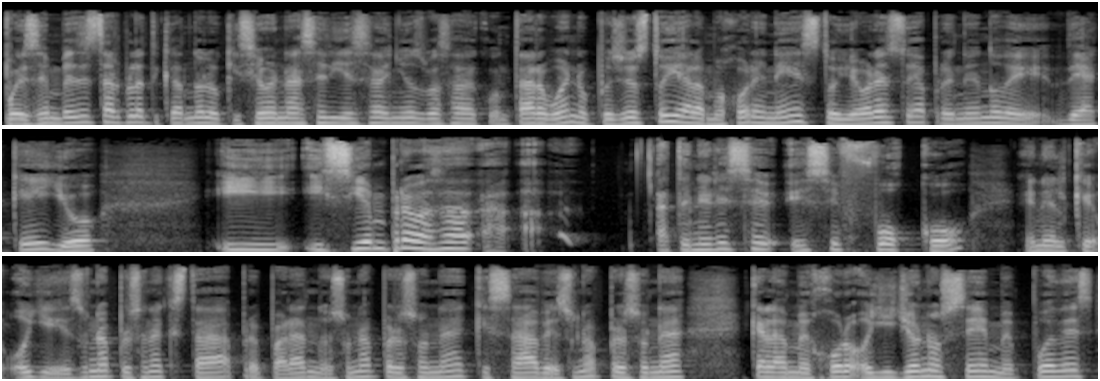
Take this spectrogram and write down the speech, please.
pues en vez de estar platicando lo que hicieron hace 10 años, vas a contar, bueno, pues yo estoy a lo mejor en esto y ahora estoy aprendiendo de, de aquello. Y, y siempre vas a a tener ese, ese foco en el que, oye, es una persona que está preparando, es una persona que sabe, es una persona que a lo mejor, oye, yo no sé, me puedes,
